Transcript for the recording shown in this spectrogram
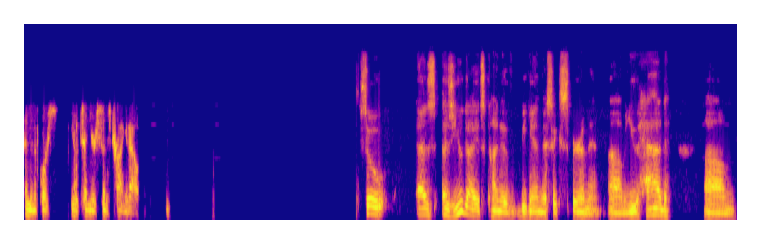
and then, of course, you know, 10 years since trying it out. So, as as you guys kind of began this experiment, um, you had um,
